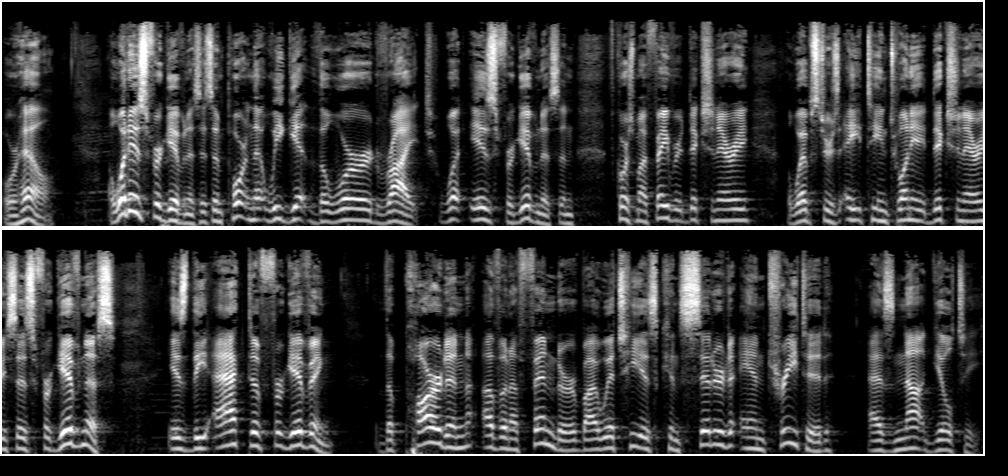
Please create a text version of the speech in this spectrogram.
or hell. What is forgiveness? It's important that we get the word right. What is forgiveness? And of course, my favorite dictionary, Webster's 1828 dictionary, says forgiveness is the act of forgiving the pardon of an offender by which he is considered and treated as not guilty.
